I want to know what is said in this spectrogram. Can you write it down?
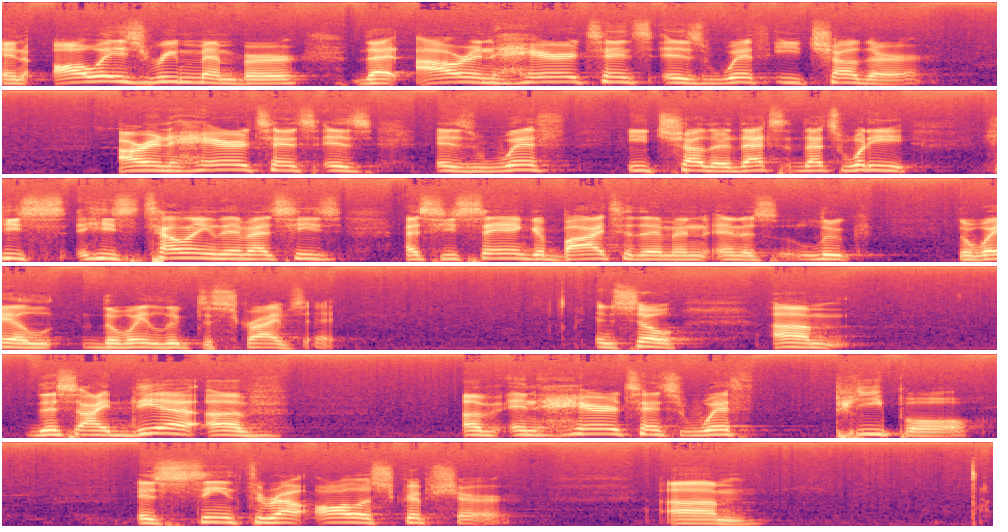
and always remember that our inheritance is with each other. Our inheritance is, is with each other. That's, that's what he, he's, he's telling them as he's, as he's saying goodbye to them, and, and as Luke, the way, the way Luke describes it. And so, um, this idea of, of inheritance with people is seen throughout all of Scripture. Um,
